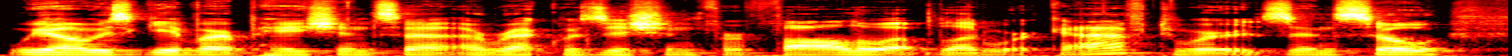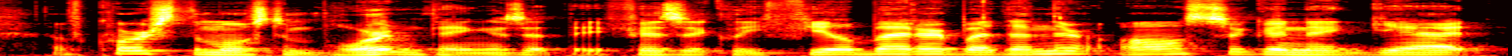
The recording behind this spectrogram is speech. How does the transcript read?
we always give our patients a, a requisition for follow-up blood work afterwards. And so, of course, the most important thing is that they physically feel better, but then they're also going to get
